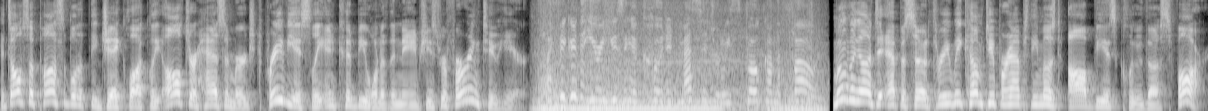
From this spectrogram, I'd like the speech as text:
it's also possible that the Jake Lockley alter has emerged previously and could be one of the names she's referring to here. I figured that you were using a coded message when we spoke on the phone. Moving on to episode 3, we come to perhaps the most obvious clue thus far.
